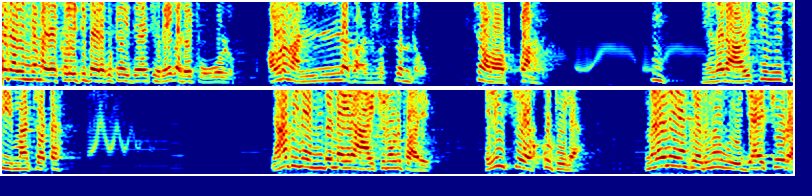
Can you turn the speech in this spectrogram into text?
ഏതായാലും എന്റെ മഴക്കളേറ്റ് പേരക്കുട്ടികൾ ഇതേ ചെറിയ കടയിൽ പോവുള്ളൂ. അവിടെ നല്ല ഡ്രസ്സ് ഉണ്ടാവും. ചോപ്പാണത് ഉം, ഏതായാലും ആഴ്ച തീരുമാനിച്ചോട്ടെ. ഞാൻ പിന്നെ എന്തുണ്ടെങ്കിലും ആഴ്ചനോട് പറയും. എനിക്ക് ഉറക്കൂട്ടൂല. ഇന്നലെ ഞാൻ കിടന്ന് വിചാരിച്ചോടാ.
